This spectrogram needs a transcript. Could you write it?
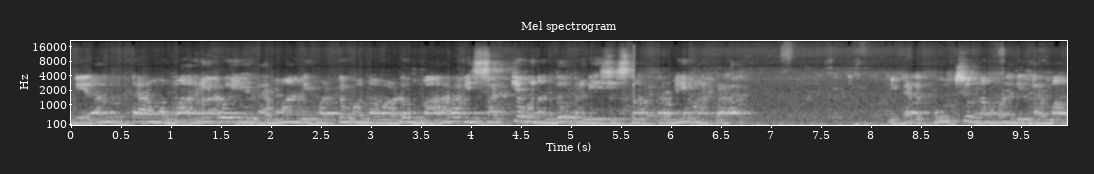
నిరంతరము మారిపోయే ధర్మాన్ని పట్టుకున్నవాడు మానవి సత్యమునందు ప్రవేశిస్తూ మాత్రమే మాట్లాడాలి. ఇక్కడ కూర్చున్నప్పుడు అది ధర్మం.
